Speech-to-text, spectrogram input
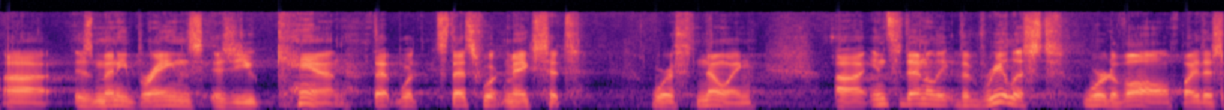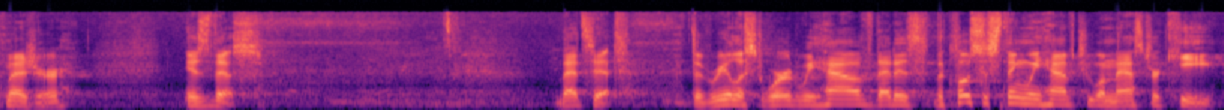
uh, as many brains as you can. That what, that's what makes it worth knowing. Uh, incidentally, the realest word of all by this measure is this. That's it. the realest word we have. That is the closest thing we have to a master key.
